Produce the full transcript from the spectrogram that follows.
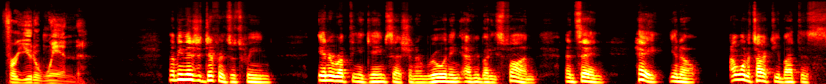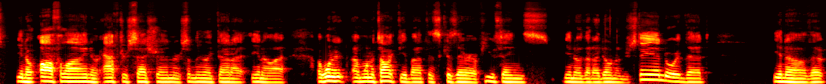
For you to win. I mean, there's a difference between interrupting a game session and ruining everybody's fun and saying, hey, you know, I want to talk to you about this, you know, offline or after session or something like that. I, you know, I, I want to, I want to talk to you about this because there are a few things, you know, that I don't understand or that, you know, that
